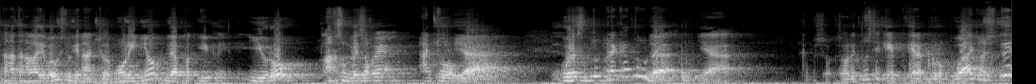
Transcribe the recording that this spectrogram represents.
Tengah-tengah lagi bagus bikin hancur. Mourinho dapat Eu- Euro langsung besoknya hancur. Iya. Gue rasa tuh mereka tuh udah ya so- sorry itu sih kayak pikiran buruk gua aja maksudnya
